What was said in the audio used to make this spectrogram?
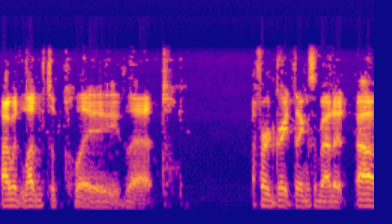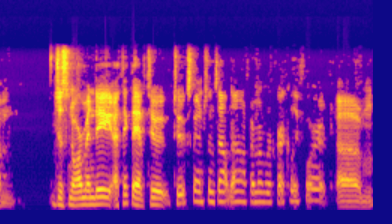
I would love to play that. I've heard great things about it. Um, just Normandy. I think they have two two expansions out now, if I remember correctly, for it. Um,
